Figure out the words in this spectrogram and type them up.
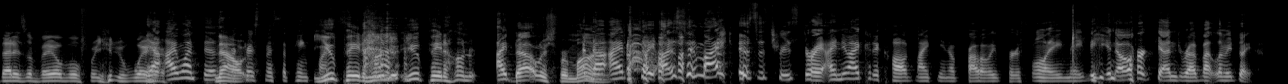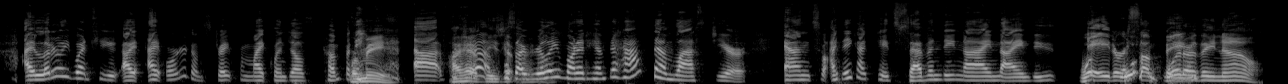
That is available for you to wear. Yeah, I want this Now, for Christmas. The pink you paid hundred. you paid hundred I- dollars for mine. No, I have to tell you, honestly, Mike, it's a true story. I knew I could have called Mike, you know, probably personally, maybe, you know, or Kendra, but let me tell you, I literally went to, I, I ordered them straight from Mike Lindell's company. for me. Uh, for I have these at because I really house. wanted him to have them last year. And so I think I paid seventy nine ninety eight or what, something. What are they now?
